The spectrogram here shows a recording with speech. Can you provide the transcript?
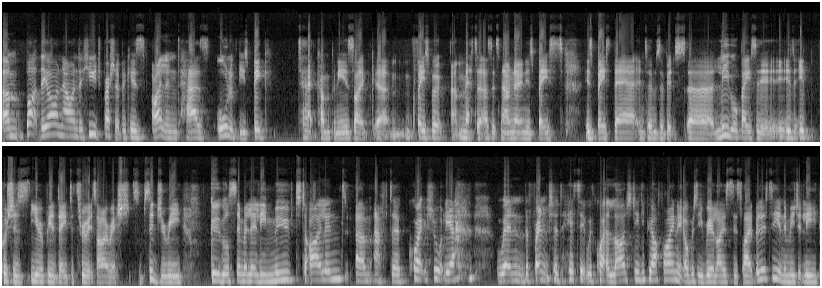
Um, but they are now under huge pressure because Ireland has all of these big tech companies like um, Facebook, uh, Meta, as it's now known, is based is based there in terms of its uh, legal base. It, it, it, pushes European data through its Irish subsidiary. Google similarly moved to Ireland um, after quite shortly when the French had hit it with quite a large GDPR fine. It obviously realised its liability and immediately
